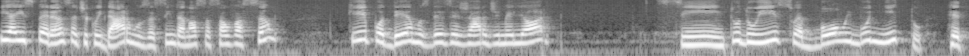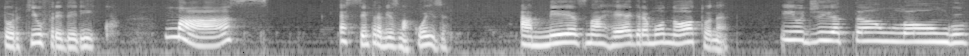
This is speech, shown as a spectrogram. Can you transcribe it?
e a esperança de cuidarmos assim da nossa salvação? Que podemos desejar de melhor? Sim, tudo isso é bom e bonito, retorquiu Frederico. Mas é sempre a mesma coisa. A mesma regra monótona. E o dia tão longo.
